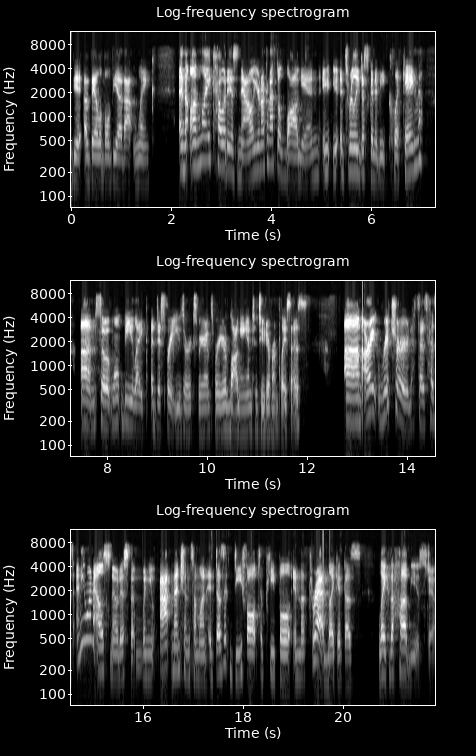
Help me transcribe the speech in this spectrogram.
be available via that link. And unlike how it is now you're not going to have to log in. It, it's really just going to be clicking. Um, so it won't be like a disparate user experience where you're logging into two different places. Um, all right, Richard says, has anyone else noticed that when you at mention someone, it doesn't default to people in the thread like it does like the hub used to.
